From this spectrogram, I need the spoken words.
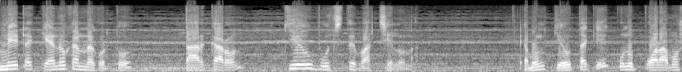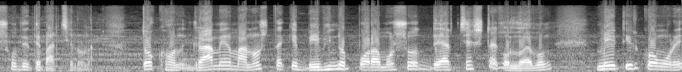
মেয়েটা কেন কান্না করত? তার কারণ কেউ বুঝতে পারছিল না। এবং কেউ তাকে কোনো পরামর্শ দিতে পারছিল না। তখন গ্রামের মানুষ তাকে বিভিন্ন পরামর্শ দেওয়ার চেষ্টা করল এবং মেয়েটির কোমরে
